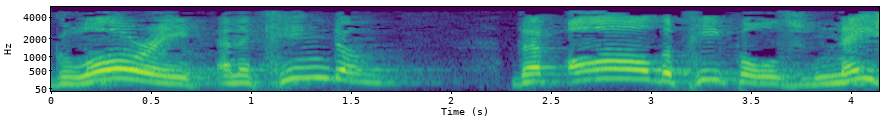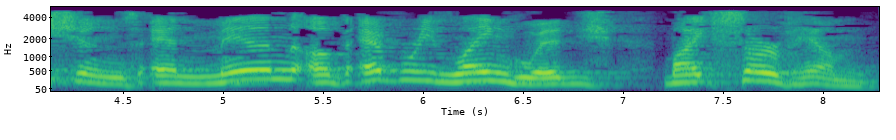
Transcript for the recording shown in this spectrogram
glory, and a kingdom that all the peoples, nations, and men of every language might serve him.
